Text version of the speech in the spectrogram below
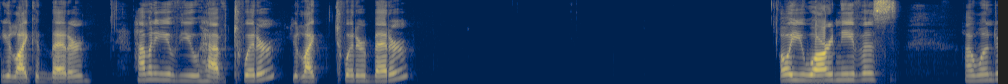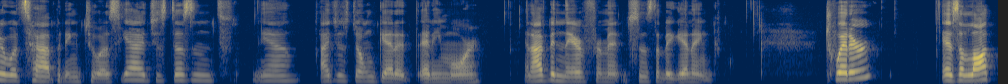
you like it better? How many of you have Twitter? You like Twitter better? Oh, you are Nevis? I wonder what's happening to us. Yeah, it just doesn't, yeah, I just don't get it anymore. And I've been there from it since the beginning. Twitter is a lot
